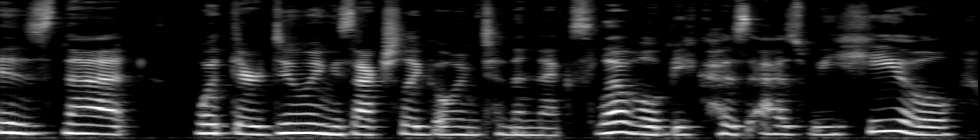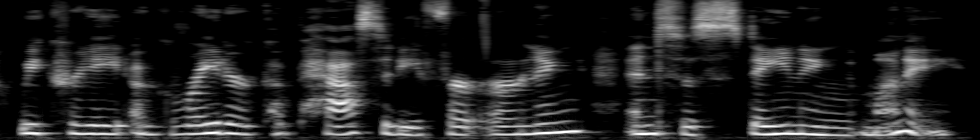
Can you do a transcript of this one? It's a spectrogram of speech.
is that what they're doing is actually going to the next level because as we heal, we create a greater capacity for earning and sustaining money.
